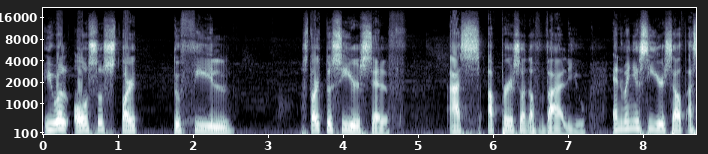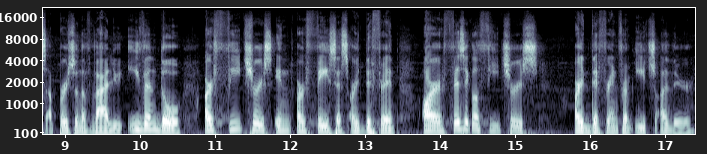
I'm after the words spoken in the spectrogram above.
you will also start to feel start to see yourself as a person of value. And when you see yourself as a person of value, even though our features in our faces are different, our physical features are different from each other,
